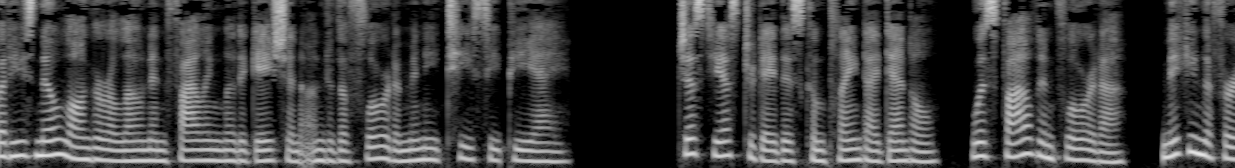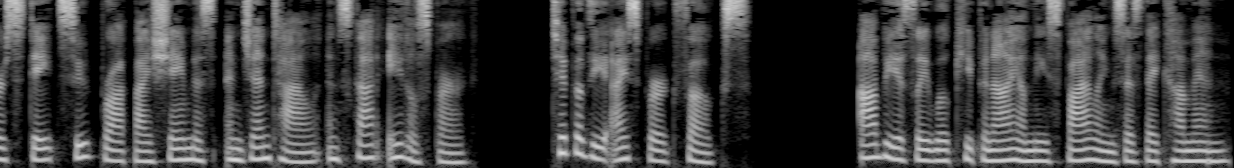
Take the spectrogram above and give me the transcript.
But he's no longer alone in filing litigation under the Florida Mini TCPA. Just yesterday, this complaint identical was filed in Florida, making the first state suit brought by Shamis and Gentile and Scott Edelsberg. Tip of the iceberg, folks. Obviously, we'll keep an eye on these filings as they come in.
